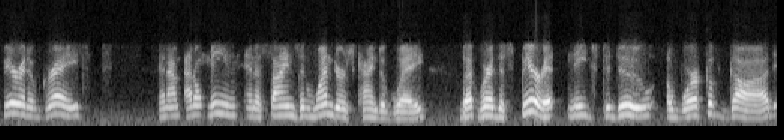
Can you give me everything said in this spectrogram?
Spirit of grace, and I, I don't mean in a signs and wonders kind of way, but where the Spirit needs to do a work of God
